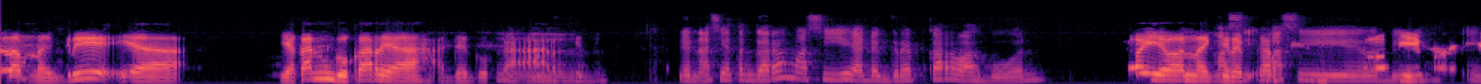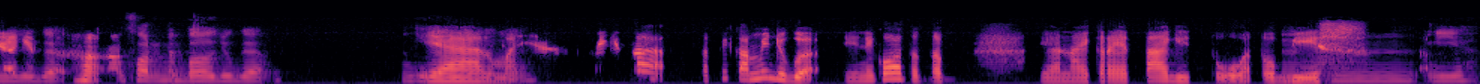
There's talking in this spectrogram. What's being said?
dalam negeri ya ya kan gokar ya, ada gokar Mm-mm. gitu. Dan Asia Tenggara masih ada Grabcar lah, Bun. Oh iya Ya, naik masih Grabcar. masih di lebih ini juga affordable juga. Ya Iya, lumayan. Tapi kita tapi kami juga ini kok tetap ya naik kereta gitu atau bis Mm-mm, iya.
